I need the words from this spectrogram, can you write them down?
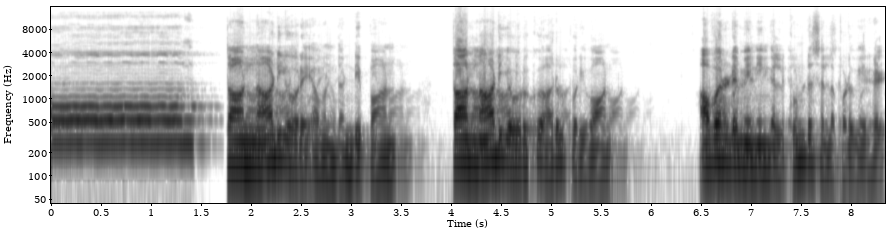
تقلبون தான் நாடியோரை அவன் தண்டிப்பான் தான் நாடியோருக்கு அருள் புரிவான் அவனிடமே நீங்கள் கொண்டு செல்லப்படுவீர்கள்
